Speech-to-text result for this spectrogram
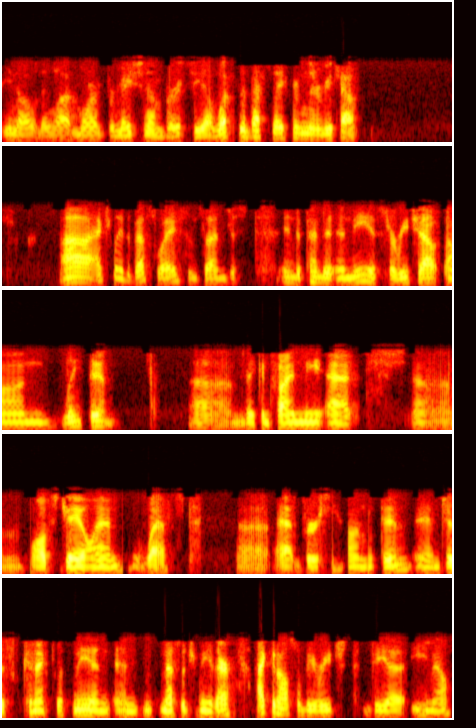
you know they want more information on Versia, what's the best way for them to reach out? Uh, actually, the best way, since I'm just independent in me, is to reach out on LinkedIn. Um, they can find me at, um, well, it's J O N West uh, at Versi on LinkedIn, and just connect with me and, and message me there. I can also be reached via email.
